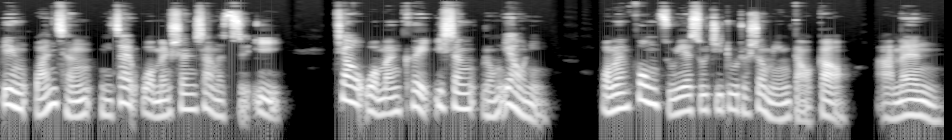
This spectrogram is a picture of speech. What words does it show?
并完成你在我们身上的旨意，叫我们可以一生荣耀你。我们奉主耶稣基督的圣名祷告，阿门。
